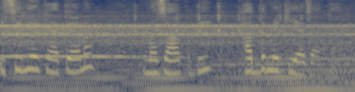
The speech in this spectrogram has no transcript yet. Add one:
इसीलिए कहते हैं ना, मज़ाक भी हद में किया जाता है।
